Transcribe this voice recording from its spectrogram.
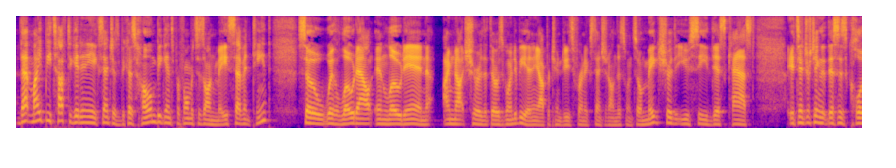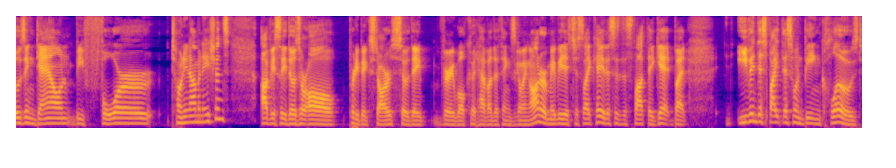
That might be tough to get any extensions because Home begins performances on May 17th. So with load out and load in, I'm not sure that there's going to be any opportunities for an extension on this one. So make sure that you see this cast. It's interesting that this is closing down before Tony nominations. Obviously, those are all pretty big stars, so they very well could have other things going on, or maybe it's just like, hey, this is the slot they get. But even despite this one being closed,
